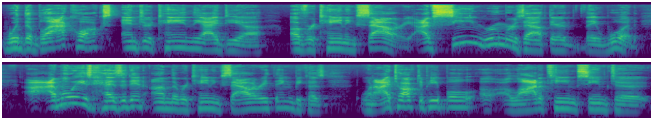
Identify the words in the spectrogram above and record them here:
would the Blackhawks entertain the idea of retaining salary? I've seen rumors out there that they would. I'm always hesitant on the retaining salary thing because when I talk to people, a, lot of teams seem to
